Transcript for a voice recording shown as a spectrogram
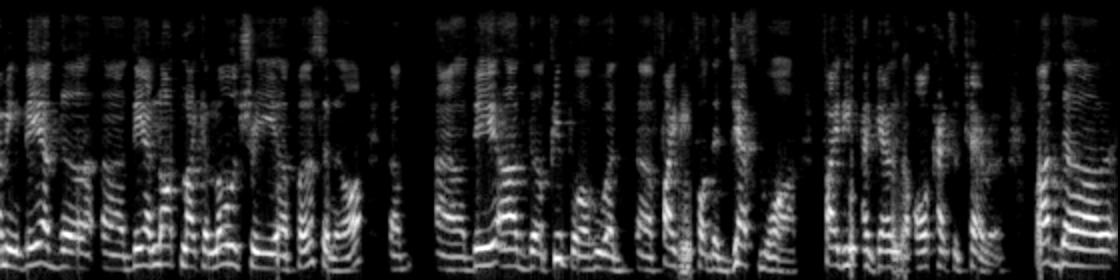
I mean, they are the. Uh, they are not like a military uh, personnel. Uh, uh, they are the people who are uh, fighting for the just war, fighting against all kinds of terror. But the,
